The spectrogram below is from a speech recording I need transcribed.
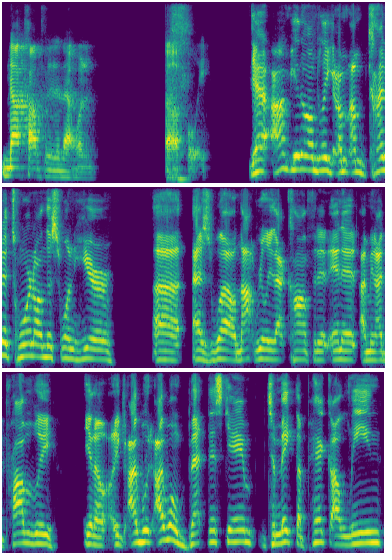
not confident in that one uh, fully. Yeah, I'm. You know, I'm like I'm. I'm kind of torn on this one here uh, as well. Not really that confident in it. I mean, I'd probably you know, I would, I won't bet this game to make the pick. I'll lean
